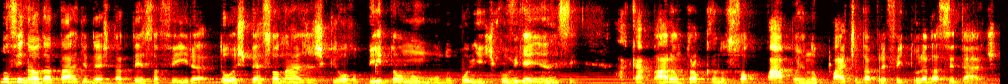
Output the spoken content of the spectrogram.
No final da tarde desta terça-feira, dois personagens que orbitam no mundo político vilhenense acabaram trocando sopapos no pátio da prefeitura da cidade.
